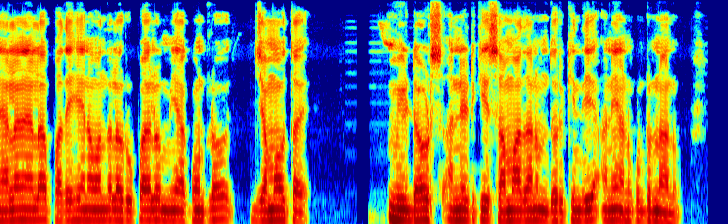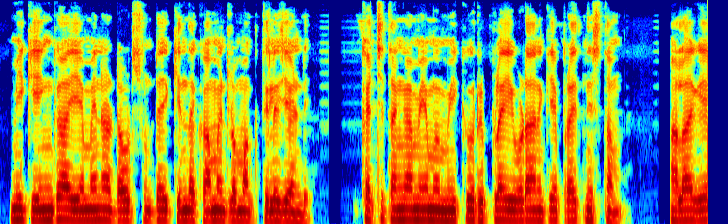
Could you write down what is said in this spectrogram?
నెల నెల పదిహేను వందల రూపాయలు మీ అకౌంట్లో జమ అవుతాయి. మీ డౌట్స్ అన్నిటికీ సమాధానం దొరికింది అని అనుకుంటున్నాను. మీకు ఇంకా ఏమైనా డౌట్స్ ఉంటే కింద కామెంట్లో మాకు తెలియజేయండి. ఖచ్చితంగా మేము మీకు రిప్లై ఇవ్వడానికే ప్రయత్నిస్తాం. అలాగే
